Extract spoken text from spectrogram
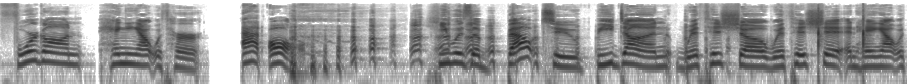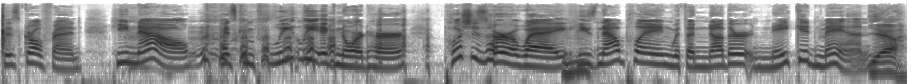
foregone hanging out with her at all. he was about to be done with his show, with his shit, and hang out with his girlfriend. He now has completely ignored her, pushes her away. Mm-hmm. He's now playing with another naked man yeah.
